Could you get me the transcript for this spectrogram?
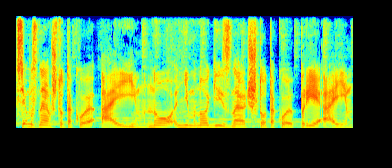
Все мы знаем, что такое АИМ, но немногие знают, что такое пре-АИМ.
